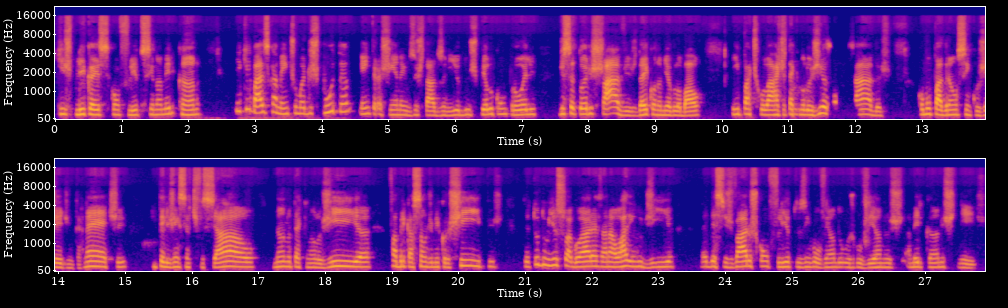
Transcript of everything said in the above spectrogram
que explica esse conflito sino-americano e que basicamente uma disputa entre a China e os Estados Unidos pelo controle de setores chaves da economia global, em particular de tecnologias avançadas, como o padrão 5G de internet, inteligência artificial, nanotecnologia, fabricação de microchips. E tudo isso agora está na ordem do dia né, desses vários conflitos envolvendo os governos americanos e chineses.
